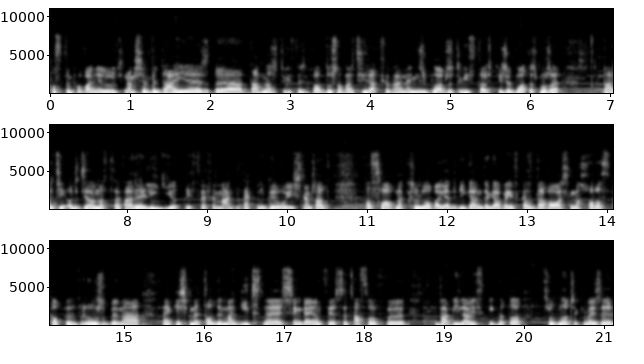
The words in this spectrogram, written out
postępowanie ludzi. Nam się wydaje, że ta dawna rzeczywistość była dużo bardziej racjonalna niż była w rzeczywistości, że była też może bardziej oddzielona strefa religii od tej strefy magii. Tak nie było. Jeśli na przykład ta sławna królowa Jadwiga Andegaweńska zdawała się na horoskopy, wróżby, na, na jakieś metody magiczne sięgające jeszcze czasów y, babilońskich, no to trudno oczekiwać, że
